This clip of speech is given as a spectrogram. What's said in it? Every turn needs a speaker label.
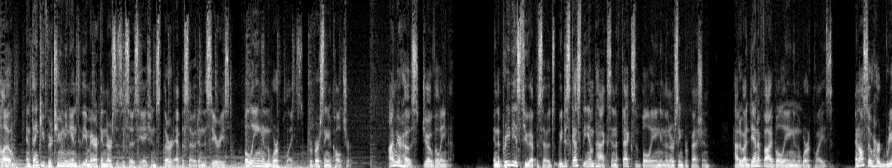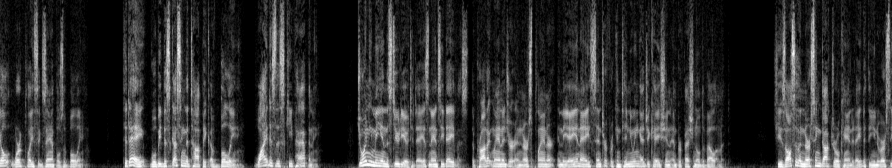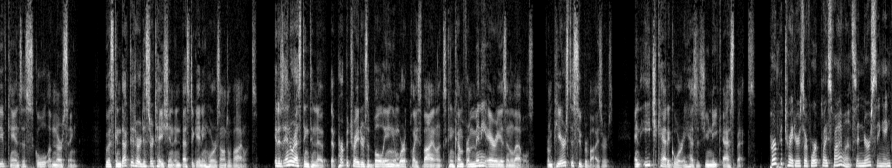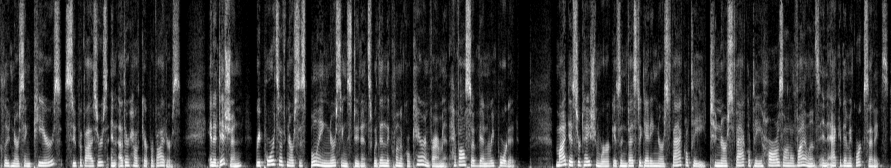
Speaker 1: Hello, and thank you for tuning in to the American Nurses Association's third episode in the series Bullying in the Workplace Reversing a Culture. I'm your host, Joe Valina. In the previous two episodes, we discussed the impacts and effects of bullying in the nursing profession, how to identify bullying in the workplace, and also heard real workplace examples of bullying. Today, we'll be discussing the topic of bullying. Why does this keep happening? Joining me in the studio today is Nancy Davis, the product manager and nurse planner in the ANA Center for Continuing Education and Professional Development. She is also a nursing doctoral candidate at the University of Kansas School of Nursing, who has conducted her dissertation investigating horizontal violence. It is interesting to note that perpetrators of bullying and workplace violence can come from many areas and levels, from peers to supervisors, and each category has its unique aspects.
Speaker 2: Perpetrators of workplace violence in nursing include nursing peers, supervisors, and other healthcare providers. In addition, reports of nurses bullying nursing students within the clinical care environment have also been reported. My dissertation work is investigating nurse faculty to nurse faculty horizontal violence in academic work settings.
